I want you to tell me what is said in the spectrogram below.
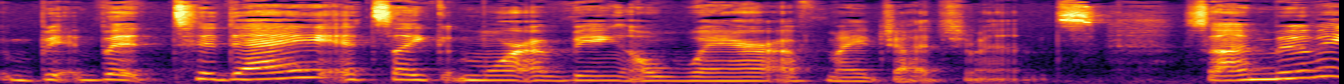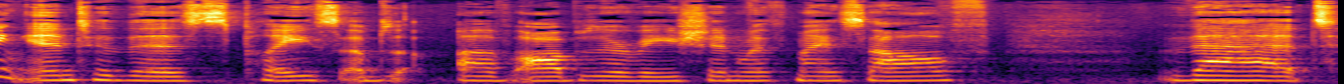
but, but today it's like more of being aware of my judgments. So I'm moving into this place of, of observation with myself that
